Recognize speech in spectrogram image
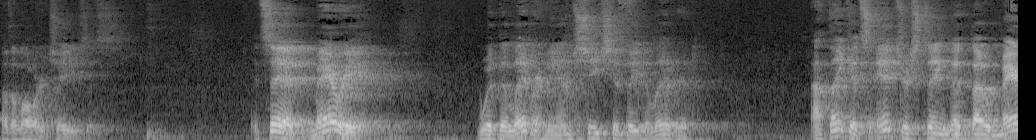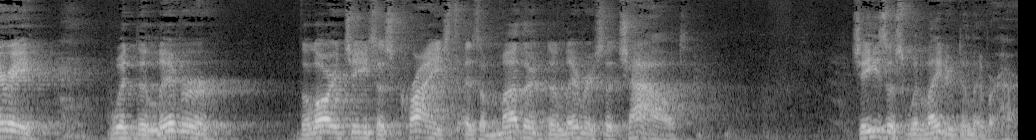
of the Lord Jesus. It said Mary would deliver him, she should be delivered. I think it's interesting that though Mary would deliver the Lord Jesus Christ, as a mother delivers a child, Jesus would later deliver her.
